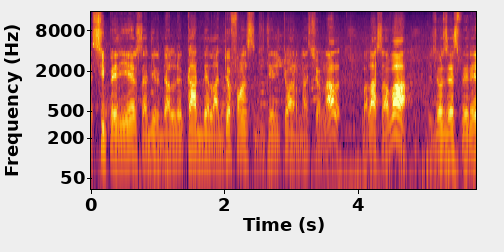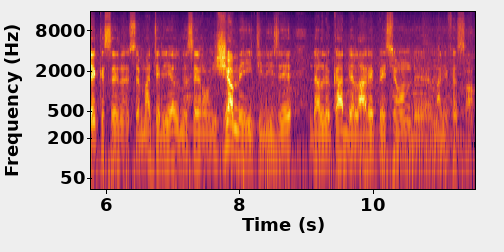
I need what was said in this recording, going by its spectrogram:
supérieur, c'est-à-dire dans le cadre de la défense du territoire national, voilà, ça va. J'ose espérer que ces, matériels ne seront jamais utilisés dans le cadre de la répression des manifestants.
